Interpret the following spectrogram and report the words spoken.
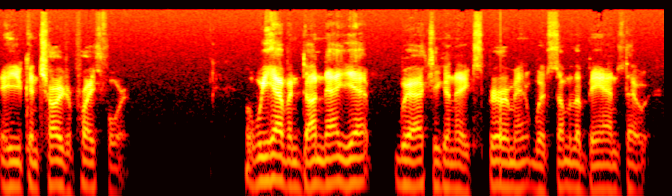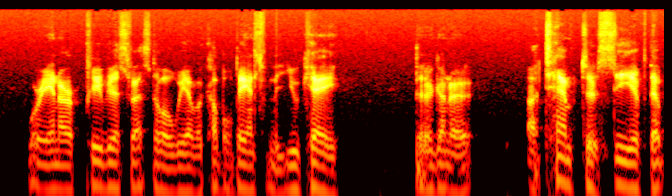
and you can charge a price for it. We haven't done that yet we're actually going to experiment with some of the bands that were in our previous festival. We have a couple bands from the UK that are going to attempt to see if the,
